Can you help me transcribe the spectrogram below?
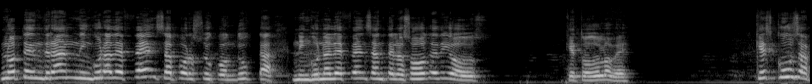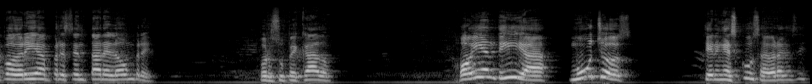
No tendrán ninguna defensa por su conducta. Ninguna defensa ante los ojos de Dios, que todo lo ve. ¿Qué excusa podría presentar el hombre por su pecado? Hoy en día, muchos tienen excusa, ¿verdad que sí?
